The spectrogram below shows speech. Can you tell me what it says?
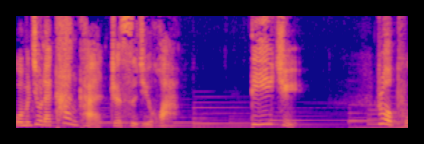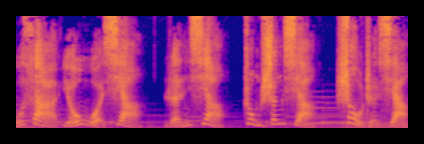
我们就来看看这四句话。第一句。若菩萨有我相、人相、众生相、寿者相，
